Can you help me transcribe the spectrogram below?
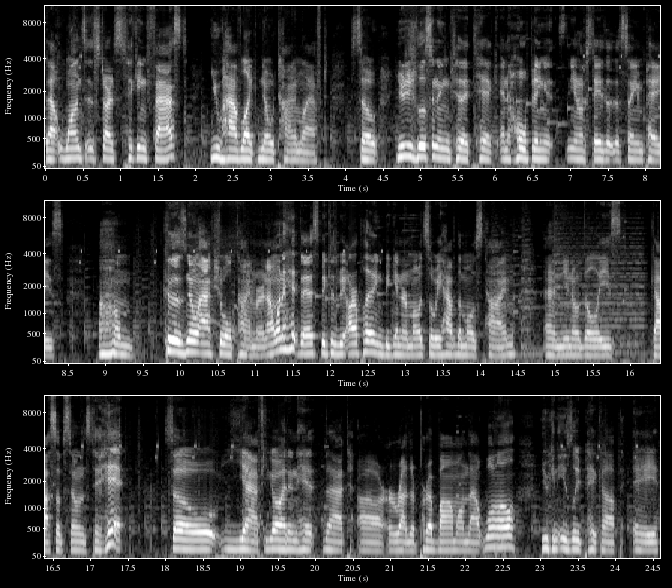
that once it starts ticking fast, you have like no time left. So you're just listening to the tick and hoping it you know stays at the same pace. Um, because there's no actual timer. And I want to hit this because we are playing beginner mode, so we have the most time and, you know, the least gossip stones to hit. So yeah, if you go ahead and hit that, uh, or rather put a bomb on that wall, you can easily pick up a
